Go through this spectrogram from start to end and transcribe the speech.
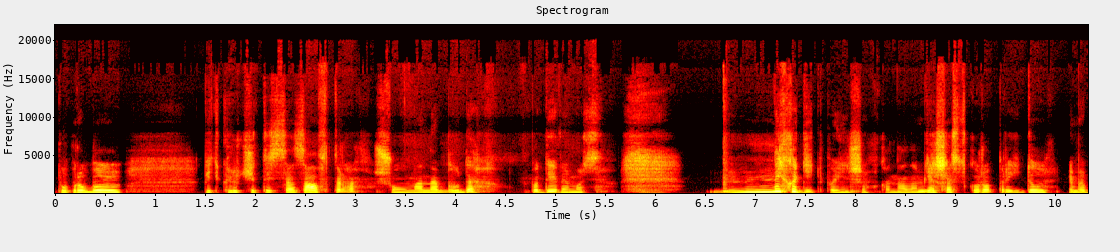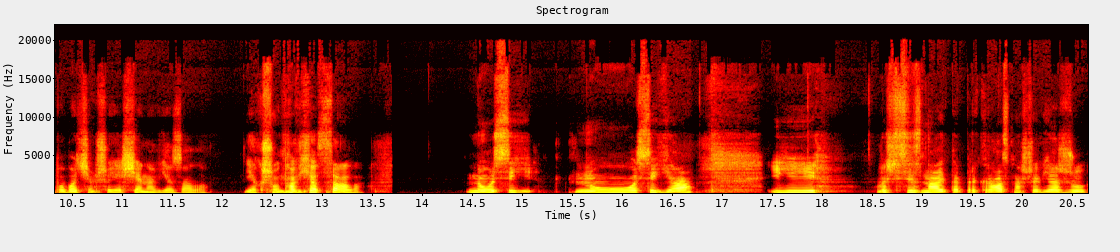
попробую підключитися завтра. Що у мене буде? Подивимось. Не ходіть по іншим каналам. Я зараз скоро прийду і ми побачимо, що я ще нав'язала. Якщо нав'язала. Ну, ось і, ну, ось і я. І ви ж всі знаєте прекрасно, що в'яжу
